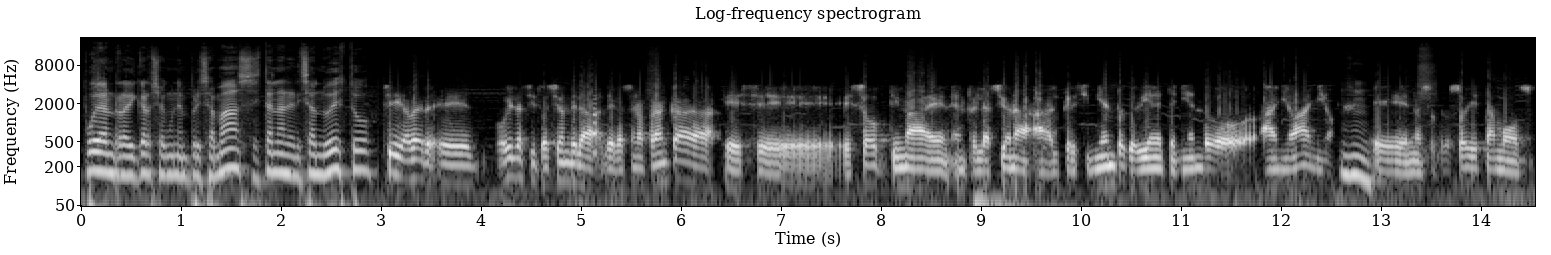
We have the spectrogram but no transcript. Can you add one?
puedan radicarse alguna empresa más? ¿Se están analizando esto? Sí, a ver, eh, hoy la situación de la, de la zona franca es, eh, es óptima en, relación al crecimiento que viene teniendo año a año. Eh, nosotros hoy estamos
